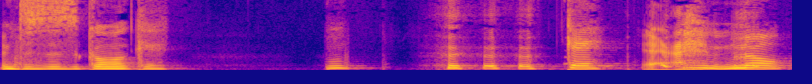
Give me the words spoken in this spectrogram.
Entonces es como que, ¿Qué? no.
